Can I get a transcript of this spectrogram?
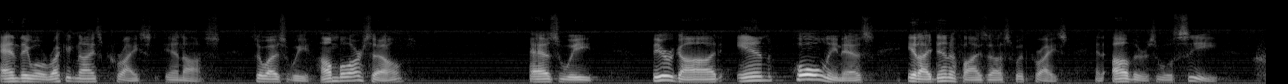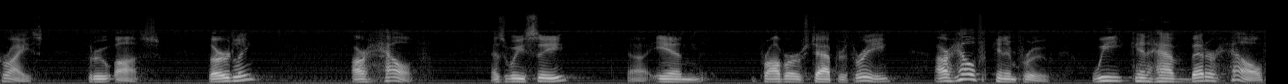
and they will recognize Christ in us. So as we humble ourselves, as we fear God in holiness, it identifies us with Christ, and others will see Christ through us. Thirdly, our health. As we see uh, in Proverbs chapter 3, our health can improve. We can have better health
